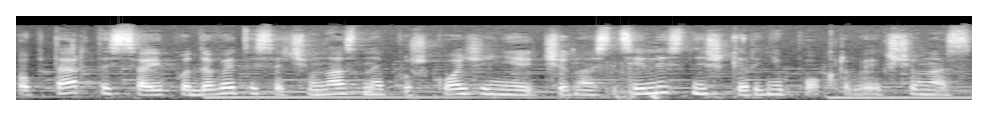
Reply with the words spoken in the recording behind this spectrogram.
обтертися і подивитися, чи в нас не пошкоджені, чи в нас цілісні шкірні покриви. Якщо в нас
